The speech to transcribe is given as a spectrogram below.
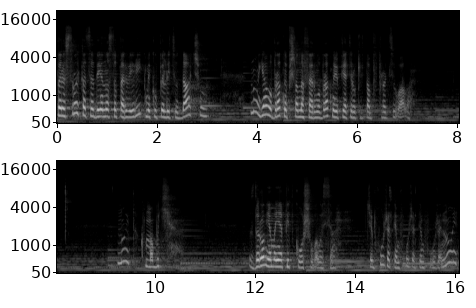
перестройка це 91 рік, ми купили цю дачу. Ну, я обратно пішла на ферму, обратно я 5 років там попрацювала. Ну і так, мабуть, здоров'я моє підкошувалося. Чим хуже, тим хуже, тим хуже. Ну і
